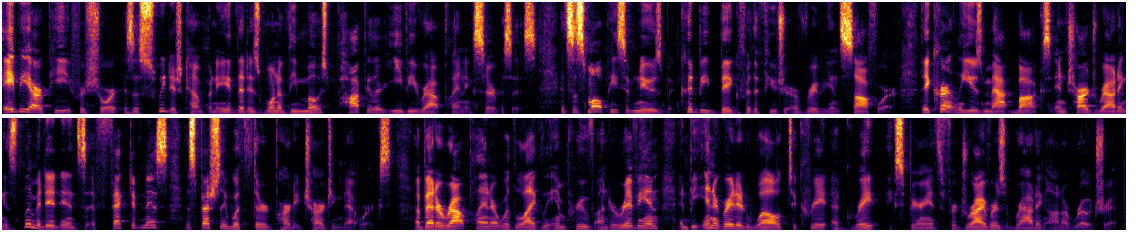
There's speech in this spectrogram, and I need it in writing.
ABRP for short is a Swedish company that is one of the most popular EV route planning services. It's a small piece of news but could be big for the future of Rivian's software. They currently use Mapbox and charge routing is limited in its effectiveness, especially with third-party charging networks. A better route planner would likely improve under Rivian and be integrated well to create a great experience for drivers routing on a road trip.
